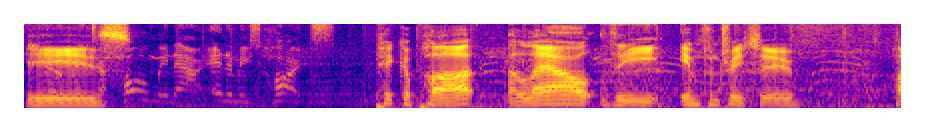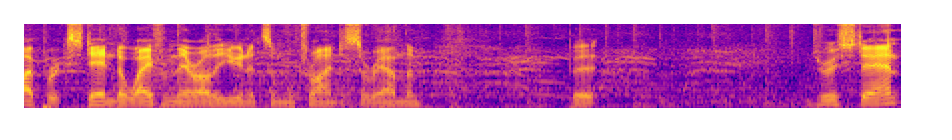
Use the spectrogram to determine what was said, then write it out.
is pick apart, allow the infantry to hyperextend away from their other units and we'll try and just surround them. But Drustan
